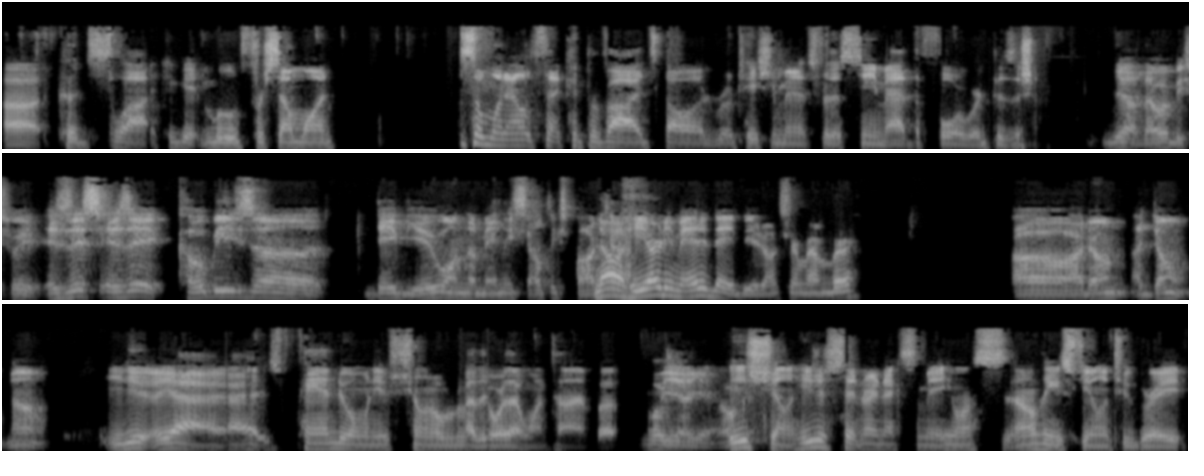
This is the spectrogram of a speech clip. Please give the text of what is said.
uh, could slot could get moved for someone someone else that could provide solid rotation minutes for this team at the forward position. Yeah, that would be sweet. Is this is it Kobe's uh debut on the mainly Celtics podcast? No, he already made a debut. Don't you remember? Oh, uh, I don't. I don't know. You do, yeah. I was panned to him when he was chilling over by the door that one time, but oh yeah, yeah. Okay. He's chilling. He's just sitting right next to me. He wants. I don't think he's feeling too great.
